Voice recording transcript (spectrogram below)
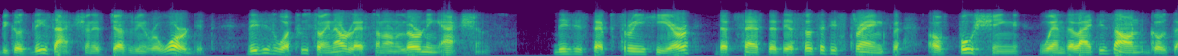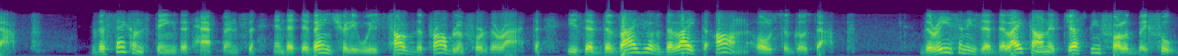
because this action has just been rewarded. This is what we saw in our lesson on learning actions. This is step three here that says that the associative strength of pushing when the light is on goes up. The second thing that happens, and that eventually will solve the problem for the rat, is that the value of the light on also goes up. The reason is that the light on has just been followed by food.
